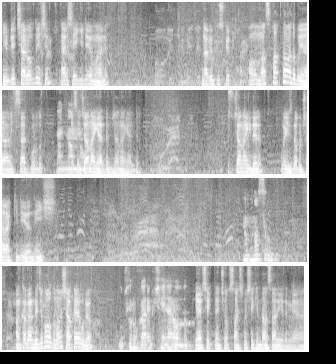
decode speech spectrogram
Hibrit çar olduğu için her şey gidiyor malum. Şuna bir püskürt. Oğlum nasıl patlamadı bu ya? 2 saat vurduk. Ben Neyse cana geldim, cana geldim. Üst cana gidelim. Bu ejder uçarak gidiyor. Ne iş? Ya nasıl Kanka ben gıcık oldum onu şakaya vuruyorum. bu tür garip şeyler oldu? Gerçekten çok saçma şekilde hasar yedim ya.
